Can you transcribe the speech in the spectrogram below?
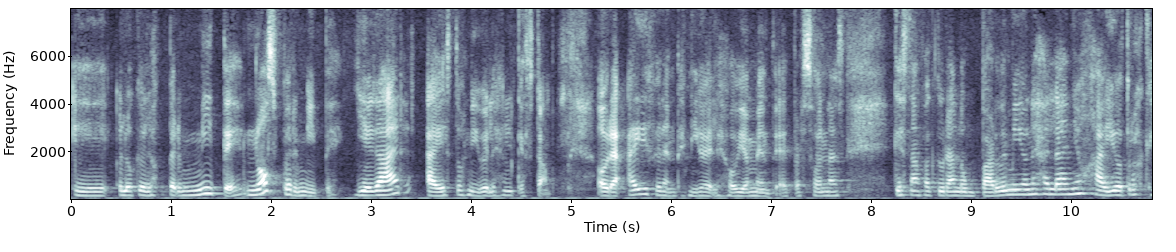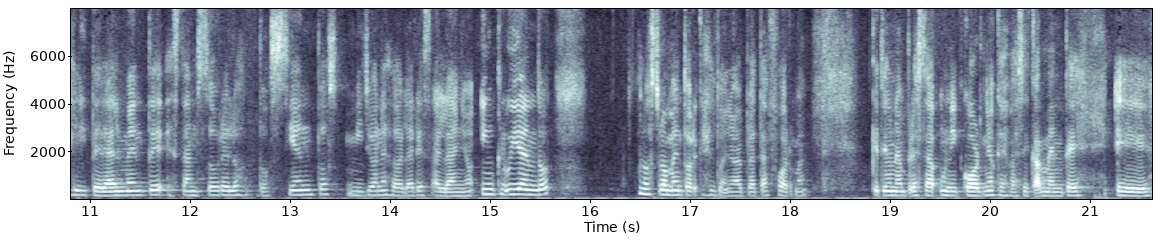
eh, lo que los permite, nos permite llegar a estos niveles en los que estamos. Ahora, hay diferentes niveles, obviamente. Hay personas que están facturando un par de millones al año, hay otros que literalmente están sobre los 200 millones de dólares al año, incluyendo nuestro mentor, que es el dueño de la plataforma, que tiene una empresa unicornio que es básicamente eh,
